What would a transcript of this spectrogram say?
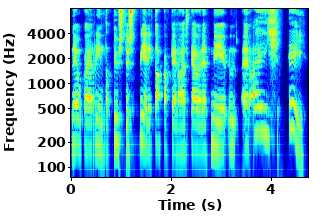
leuka ja rinta pystys, pieni takakeno ja sä kävelet niin, ei, ei.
